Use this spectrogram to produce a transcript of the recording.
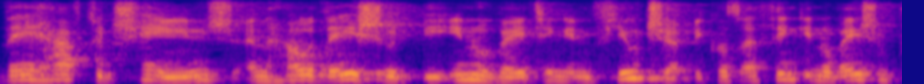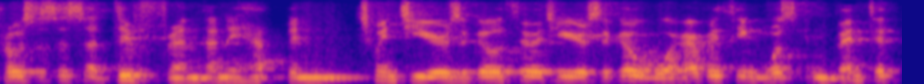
they have to change and how they should be innovating in future because I think innovation processes are different than they had been 20 years ago, 30 years ago, where everything was invented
